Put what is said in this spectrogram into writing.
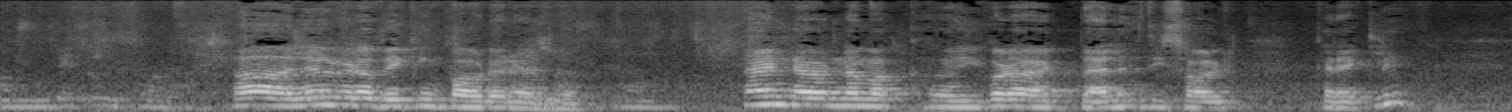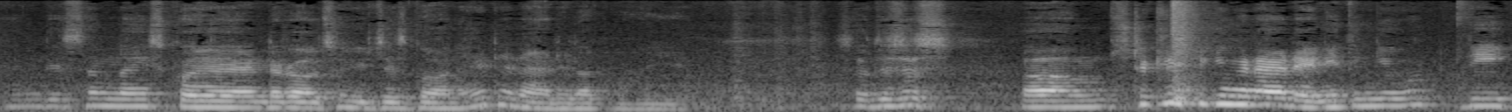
um, baking soda. ah a little bit of baking powder as well. And uh, namak uh, you gotta balance the salt correctly. And there's some nice coriander also we just gone ahead and added up over here. So this is um, strictly speaking you can add anything you want. The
